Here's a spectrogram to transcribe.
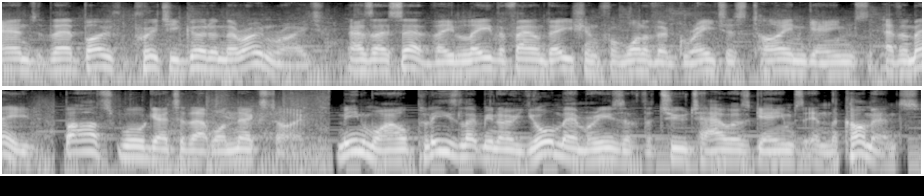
And they're both pretty good in their own right. As I said, they lay the foundation for one of the greatest tie-in games ever made, but we'll get to that one next time. Meanwhile, please let me know your memories of the Two Towers games in the comments,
